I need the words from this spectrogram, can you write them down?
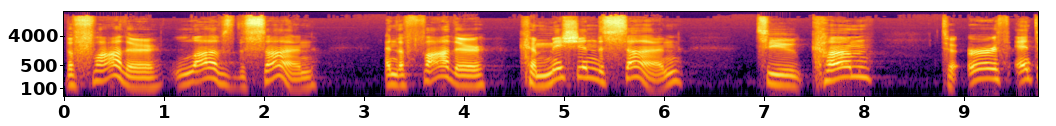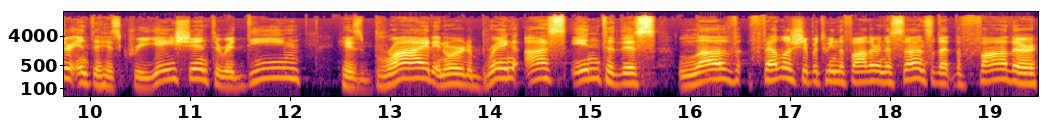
The Father loves the Son, and the Father commissioned the Son to come to earth, enter into his creation, to redeem his bride in order to bring us into this love fellowship between the Father and the Son so that the Father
